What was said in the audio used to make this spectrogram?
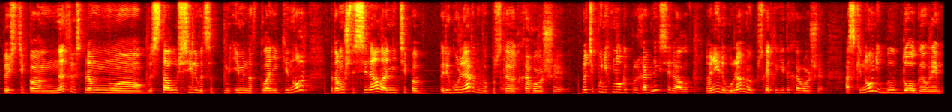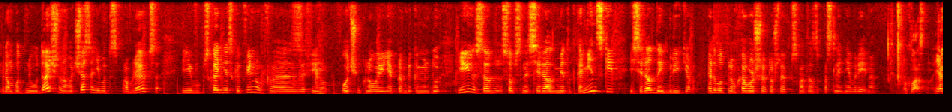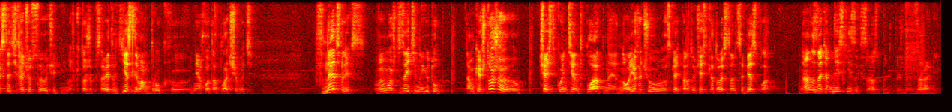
То есть, типа, Netflix прям э, стал усиливаться именно в плане кино, потому что сериалы, они, типа, регулярно выпускают хорошие. Ну, типа, у них много проходных сериалов, но они регулярно выпускают какие-то хорошие. А с кино у них было долгое время прям вот неудачно, но вот сейчас они вот справляются и выпускают несколько фильмов э, за фильмом. Очень клевые, я прям рекомендую. И, со- собственно, сериал «Метод Каминский» и сериал «Дейбрикер». Это вот прям хорошее то, что я посмотрел за последнее время. Ну, классно. Я, кстати, хочу, в свою очередь, немножко тоже посоветовать. Если вам вдруг э, неохота оплачивать в Netflix, вы можете зайти на YouTube. Там, конечно, тоже часть контент платная, но я хочу сказать про ту часть, которая становится бесплатной. Надо знать английский язык, сразу предупреждаю, заранее.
